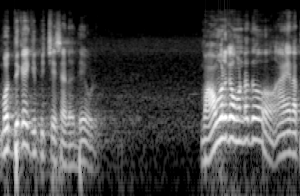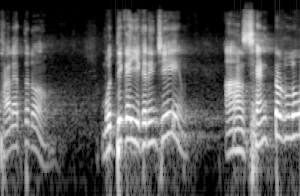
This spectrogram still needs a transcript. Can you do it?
బొద్దికైకి ఇప్పించేశాడు దేవుడు. మామూలుగా ఉండదు ఆయన తలెత్తడం. మొద్దికై ఇక నుంచి ఆ సెంటర్లో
